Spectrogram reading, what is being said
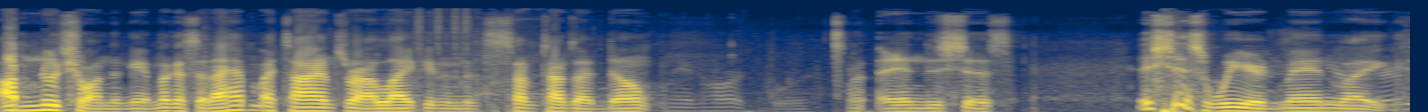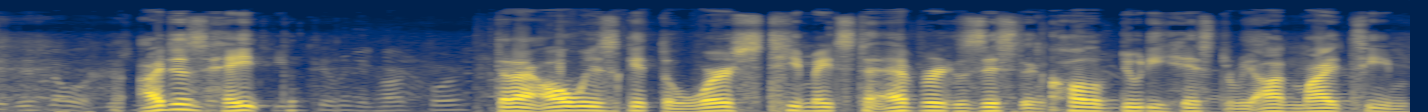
I'm neutral on the game. Like I said, I have my times where I like it, and sometimes I don't. And it's just, it's just weird, man. Like, I just hate that I always get the worst teammates to ever exist in Call of Duty history on my team.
